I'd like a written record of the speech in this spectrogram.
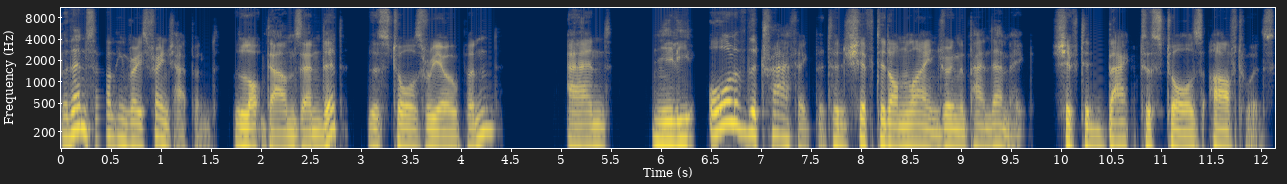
But then something very strange happened. Lockdowns ended, the stores reopened, and nearly all of the traffic that had shifted online during the pandemic shifted back to stores afterwards.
